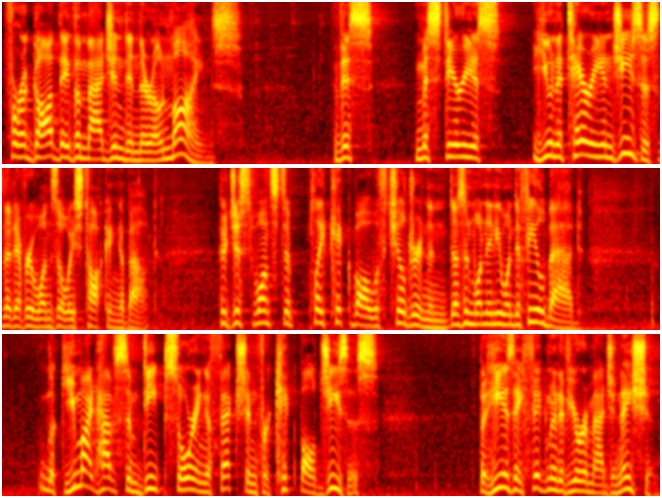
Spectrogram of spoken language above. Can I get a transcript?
for a God they've imagined in their own minds. This mysterious Unitarian Jesus that everyone's always talking about, who just wants to play kickball with children and doesn't want anyone to feel bad. Look, you might have some deep, soaring affection for kickball Jesus, but he is a figment of your imagination.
